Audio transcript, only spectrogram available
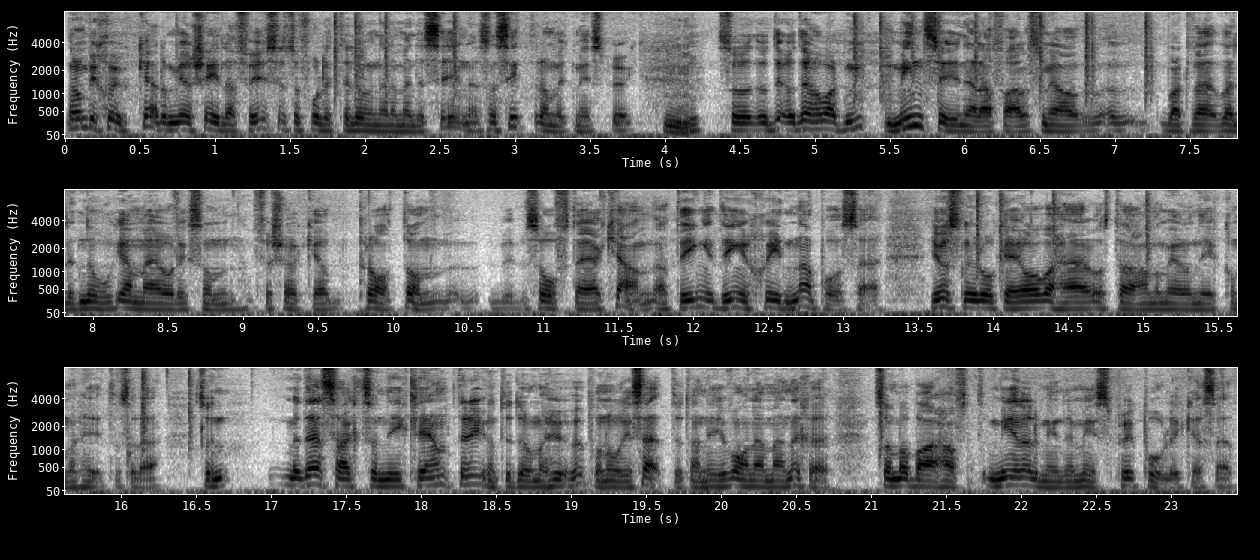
när de blir sjuka, de gör sig illa fysiskt och får lite lugnande mediciner. Sen sitter de i ett missbruk. Så, och det, och det har varit min syn i alla fall som jag har varit vä- väldigt noga med att liksom försöka prata om så ofta jag kan. Att det är, ingen, det är ingen skillnad på oss här. Just nu råkar jag vara här och ta hand om er och ni kommer hit och sådär. Så med det sagt så ni klienter är ju inte dumma i huvudet på något sätt utan ni är ju vanliga människor som har bara haft mer eller mindre missbruk på olika sätt.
